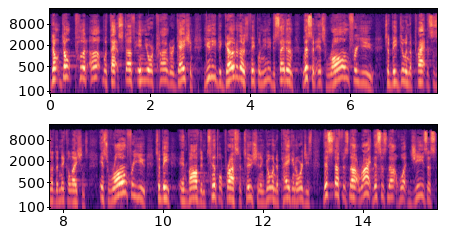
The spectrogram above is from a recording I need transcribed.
Don't, don't put up with that stuff in your congregation. You need to go to those people and you need to say to them, listen, it's wrong for you to be doing the practices of the Nicolaitans. It's wrong for you to be involved in temple prostitution and going to pagan orgies. This stuff is not right. This is not what Jesus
